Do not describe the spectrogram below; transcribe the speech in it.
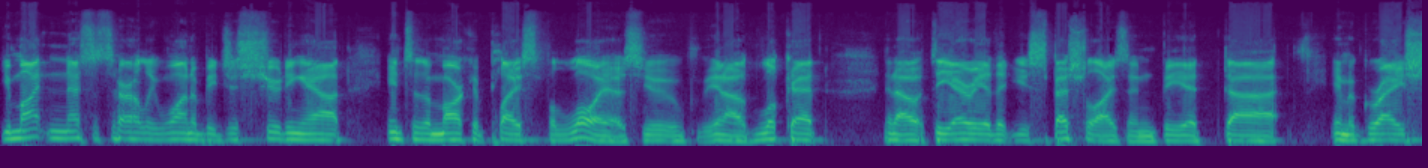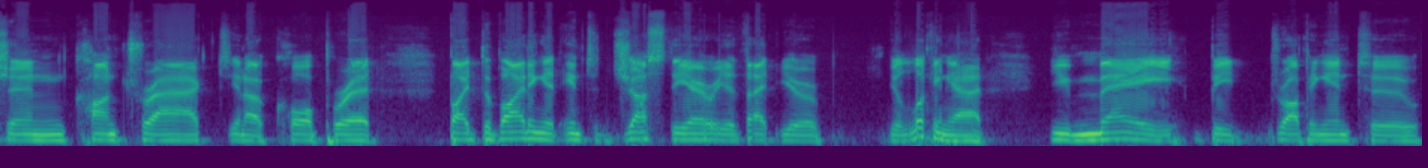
you mightn't necessarily want to be just shooting out into the marketplace for lawyers. You you know look at you know the area that you specialize in, be it uh, immigration, contract, you know, corporate. By dividing it into just the area that you're you're looking at, you may be dropping into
